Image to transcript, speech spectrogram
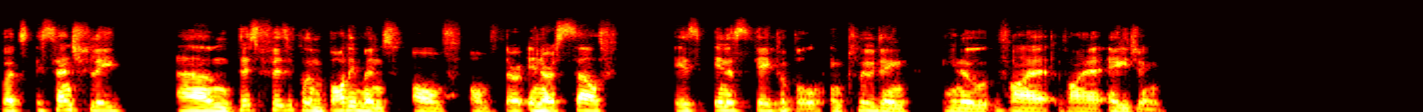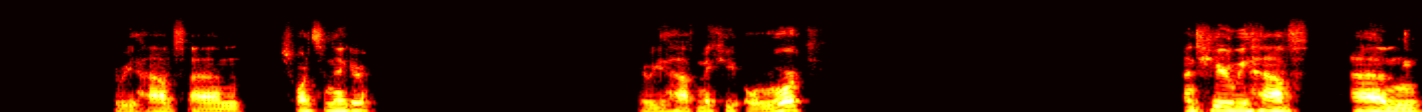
But essentially, um, this physical embodiment of, of their inner self is inescapable, including you know via via aging. Here we have um, Schwarzenegger. Here we have Mickey O'Rourke. And here we have, um,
